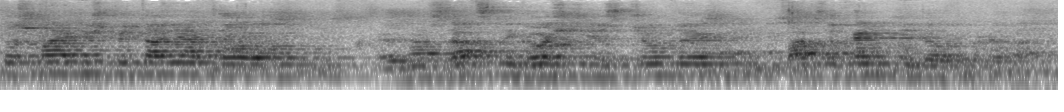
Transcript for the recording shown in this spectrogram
Ktoś ma jakieś pytania, to nasz zacny gość jest Piątek bardzo chętny do odpowiadania.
